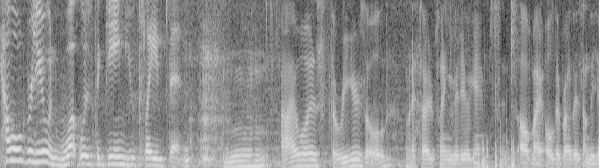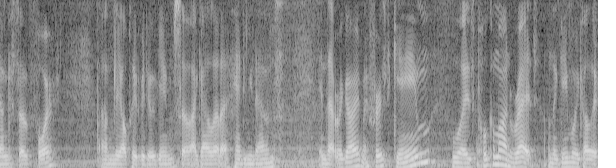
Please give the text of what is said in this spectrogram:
How old were you, and what was the game you played then? Mm, I was three years old when I started playing video games. Since all of my older brothers, I'm the youngest of four, um, they all play video games, so I got a lot of hand-me-downs in that regard. My first game was Pokemon Red on the Game Boy Color.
